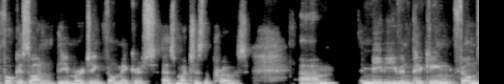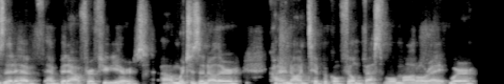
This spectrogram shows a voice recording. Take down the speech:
focus on the emerging filmmakers as much as the pros. Um, maybe even picking films that have have been out for a few years, um, which is another kind of non-typical film festival model, right? Where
